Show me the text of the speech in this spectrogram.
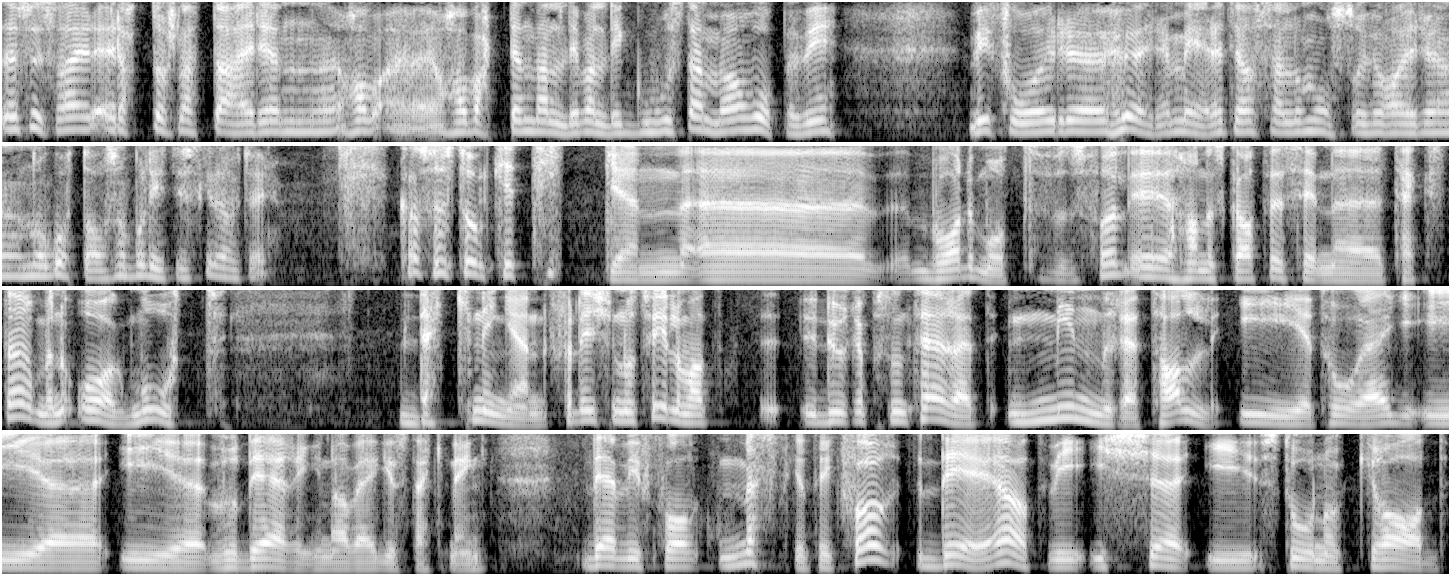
det syns jeg rett og slett en, har, har, vært en veldig veldig god stemme. og Håper vi, vi får uh, høre mer til oss, selv om også hun har uh, noe godt av som politisk redaktør. Hva syns du om kritikken både mot Hannes Gate sine tekster, men òg mot dekningen. For det er ikke noe tvil om at eh, du representerer et mindretall i, tror jeg, i, eh, i vurderingen av VGs dekning. Det vi får mest kritikk for, det er at vi ikke i stor nok grad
